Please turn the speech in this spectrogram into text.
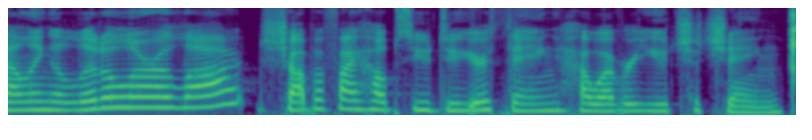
Selling a little or a lot? Shopify helps you do your thing however you cha-ching.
